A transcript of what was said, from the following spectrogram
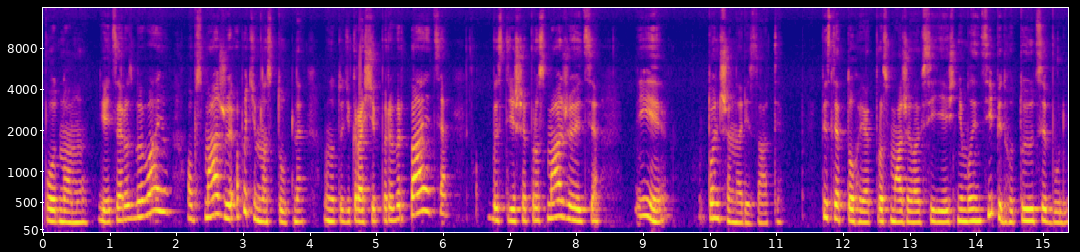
по одному яйце розбиваю, обсмажую, а потім наступне. Воно тоді краще перевертається, швидше просмажується і тоньше нарізати. Після того, як просмажила всі яєчні млинці, підготую цибулю.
